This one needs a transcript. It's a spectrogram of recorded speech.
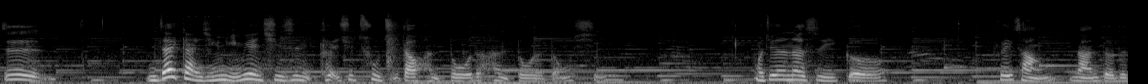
就是你在感情里面，其实你可以去触及到很多的很多的东西。我觉得那是一个非常难得的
